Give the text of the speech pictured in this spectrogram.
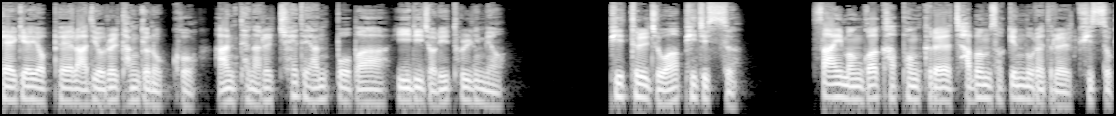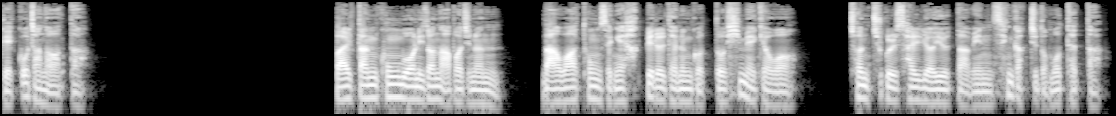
베개 옆에 라디오를 당겨놓고 안테나를 최대한 뽑아 이리저리 돌리며 비틀즈와 비지스, 사이먼과 가펑클의 잡음 섞인 노래들을 귓속에 꽂아 넣었다. 말단 공무원이던 아버지는 나와 동생의 학비를 대는 것도 힘에 겨워 전축을 살 여유 따윈 생각지도 못했다.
